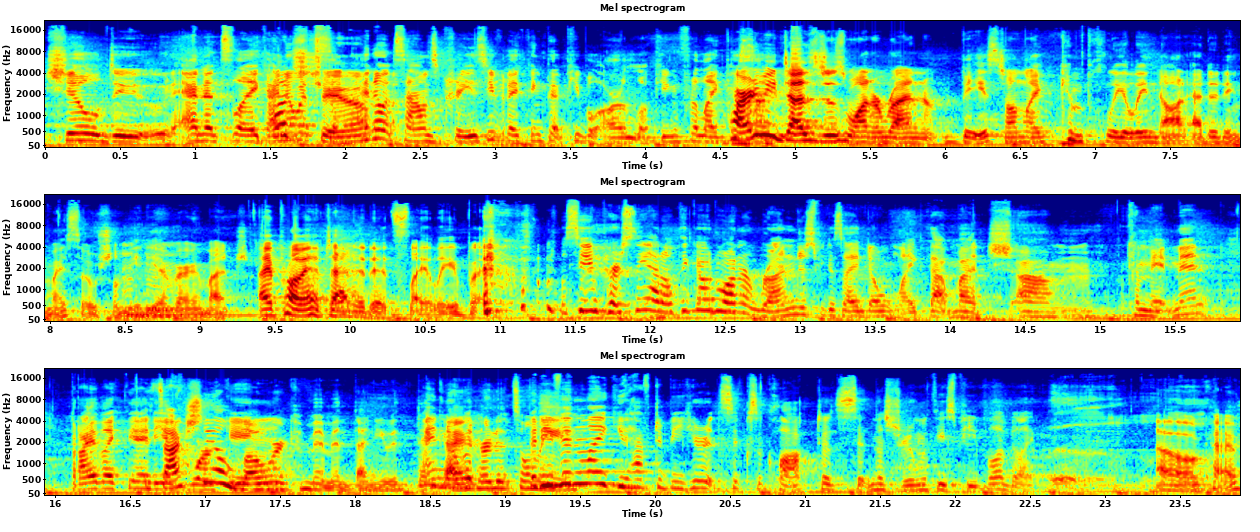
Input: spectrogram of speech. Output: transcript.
chill dude. And it's like I know That's it's true. I know it sounds crazy, but I think that people are looking for like part this, of me does just want to run based on like completely not editing my social media Mm-hmm. very much. I probably have to edit it slightly, but Well, see, personally, I don't think I would want to run just because I don't like that much um, commitment. But I like the idea. it's actually a lower commitment than you would think. know, I, but, heard it's only. but even like you have to be here at six o'clock to sit in this room with these people. I'd be like, Ugh. Oh, okay.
